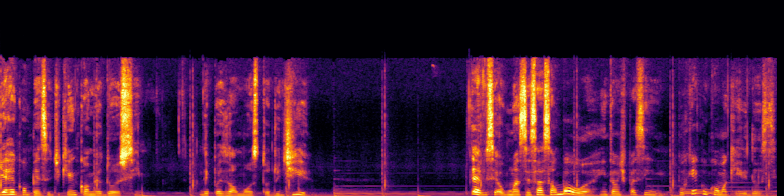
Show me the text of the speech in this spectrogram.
E a recompensa de quem come o doce depois do almoço todo dia? Deve ser alguma sensação boa. Então, tipo assim, por que, que eu como aquele doce?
